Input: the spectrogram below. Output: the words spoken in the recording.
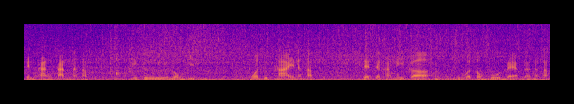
เป็นทางตันนะครับ นี่คือลงหินงวดสุดท้ายนะครับ เสร็จจากครั้งนี้ก็ถือว่าสมบูรณ์แบบแล้วนะครับ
